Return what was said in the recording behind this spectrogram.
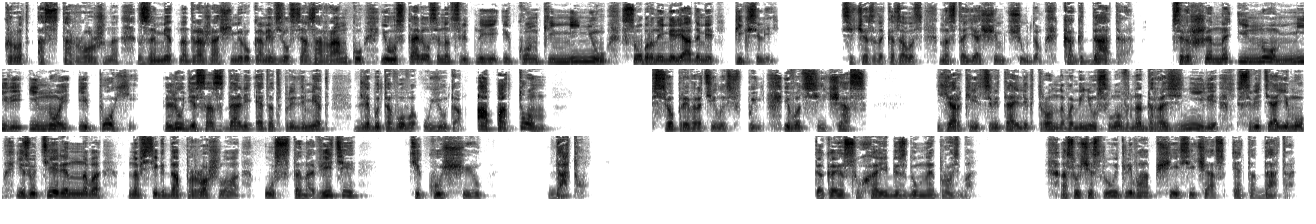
Крот осторожно, заметно дрожащими руками взялся за рамку и уставился на цветные иконки меню, собранные рядами пикселей. Сейчас это казалось настоящим чудом. Когда-то, в совершенно ином мире иной эпохи, люди создали этот предмет для бытового уюта, а потом все превратилось в пыль. И вот сейчас яркие цвета электронного меню словно дразнили, светя ему из утерянного навсегда прошлого «Установите текущую дату. Какая сухая и бездумная просьба. А существует ли вообще сейчас эта дата?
